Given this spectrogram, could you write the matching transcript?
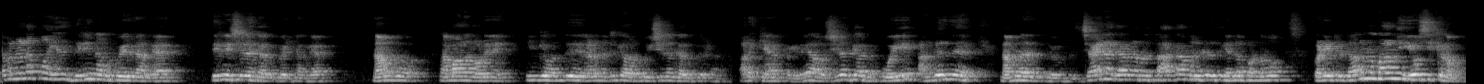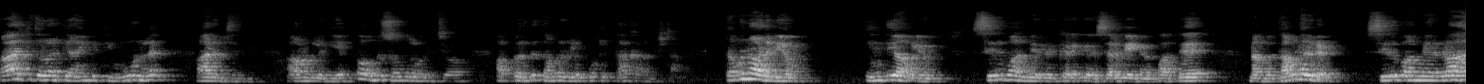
நம்ம நினைப்போம் ஏன் திடீர்னு அங்கே போயிருக்காங்க? திடீர்னு ஸ்ரீலங்காவுக்கு போயிருக்காங்க. நமக்கு நம்ம ஆளுங்க உடனே இங்கே வந்து நடந்துட்டு அவர் போய் ஸ்ரீலங்காவுக்கு போயிருக்காங்க. அட கேட்பையிலே அவர் ஸ்ரீலங்காவுக்கு போய் அங்கேருந்து நம்மளை சைனாக்காரன் நம்மளை தாக்காமல் இருக்கிறதுக்கு என்ன பண்ணுமோ பண்ணிட்டு இருக்காங்க நம்ம ஆளுங்க யோசிக்கணும். ஆயிரத்தி தொள்ளாயிரத்தி ஐம்பத்தி மூணில் ஆரம்பிச்சதுங்க. அவங்களுக்கு எப்போ வந்து சுதந்திரம் வந்துச்சோ அப்போ இருந்து தமிழர்களை போட்டு தாக்க ஆரம்பிச்சிட்டாங்க. தமிழ்நாடுலையும் இந்தியாவிலையும் சிறுபான்மையர்களுக்கு கிடைக்கிற சலுகைகளை பார்த்து நம்ம தமிழர்கள் சிறுபான்மையர்களாக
